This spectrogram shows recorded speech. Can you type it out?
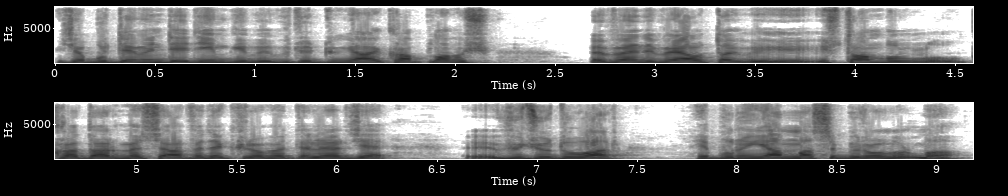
işte bu demin dediğim gibi bütün dünyayı kaplamış efendim veyahut da İstanbul kadar mesafede kilometrelerce e, vücudu var. E bunun yanması bir olur mu?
